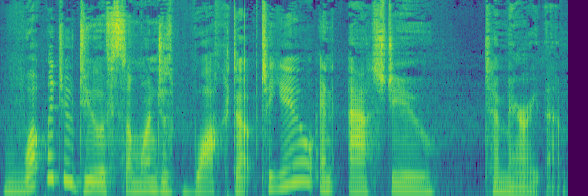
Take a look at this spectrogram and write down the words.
What would you do if someone just walked up to you and asked you to marry them?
